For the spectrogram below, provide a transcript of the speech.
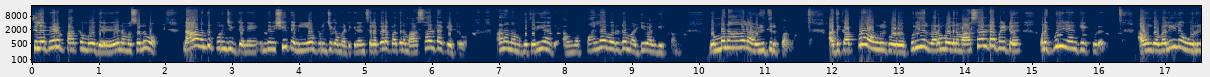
சில பேரை பார்க்கும்போது நம்ம சொல்லுவோம் நான் வந்து புரிஞ்சுக்கிட்டேனே இந்த விஷயத்த நீ ஏன் புரிஞ்சுக்க மாட்டேங்கிறேன்னு சில பேரை பார்த்து நம்ம அசால்ட்டா கேட்டுருவோம். ஆனா நமக்கு தெரியாது. அவங்க பல வருடம் அடி வாங்கியிருப்பாங்க. ரொம்ப நாள் அழுத்திருப்பாங்க அதுக்கப்புறம் அவங்களுக்கு ஒரு புரிதல் வரும்போது நம்ம அசால்ட்டா போயிட்டு உனக்கு புரியலையான்னு கேட்க கூடாது அவங்க வழியில ஒரு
